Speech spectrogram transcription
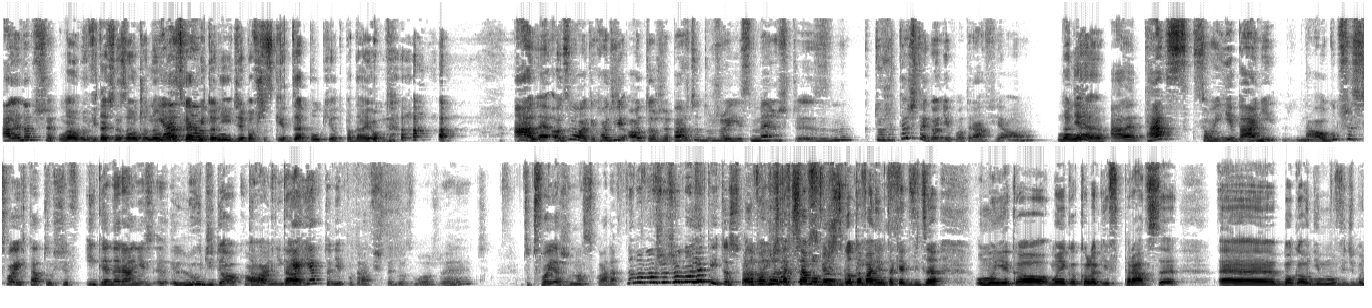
Ale na przykład... No, widać na załączonych Ja obrazkach znam- mi to nie idzie, bo wszystkie te półki odpadają. Ale o co chodzi? Chodzi o to, że bardzo dużo jest mężczyzn, którzy też tego nie potrafią, No nie. ale tak są jebani na ogół przez swoich tatusiów i generalnie y, ludzi dookoła Tak, nich. tak. Jak, jak to nie potrafisz tego złożyć? Czy twoja żona składa? No bo może żona lepiej to składa. Ale w ogóle tak samo, wiesz, z gotowaniem, jest? tak jak widzę u mojego, mojego kolegi w pracy. E, mogę o nim mówić, bo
